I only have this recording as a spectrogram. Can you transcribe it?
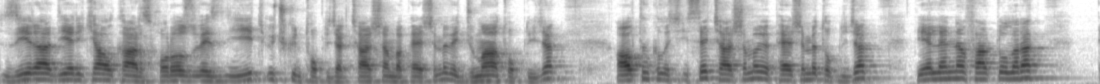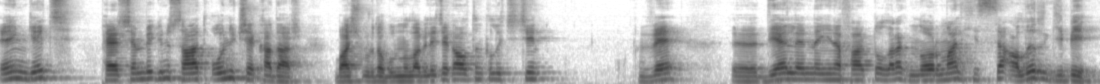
Zira diğer iki halka arz horoz ve yiğit 3 gün toplayacak. Çarşamba, perşembe ve cuma toplayacak. Altın kılıç ise çarşamba ve perşembe toplayacak. Diğerlerinden farklı olarak en geç perşembe günü saat 13'e kadar başvuruda bulunulabilecek altın kılıç için ve e, diğerlerinden yine farklı olarak normal hisse alır gibi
